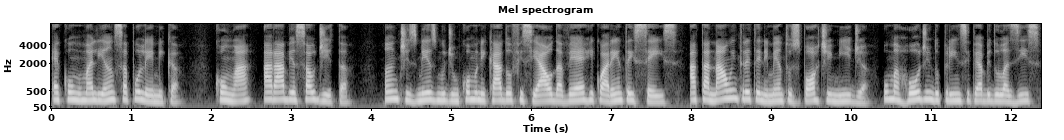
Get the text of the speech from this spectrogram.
é com uma aliança polêmica com a Arábia Saudita. Antes mesmo de um comunicado oficial da VR46, a Tanal Entretenimento Esporte e Mídia, uma holding do príncipe Abdulaziz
